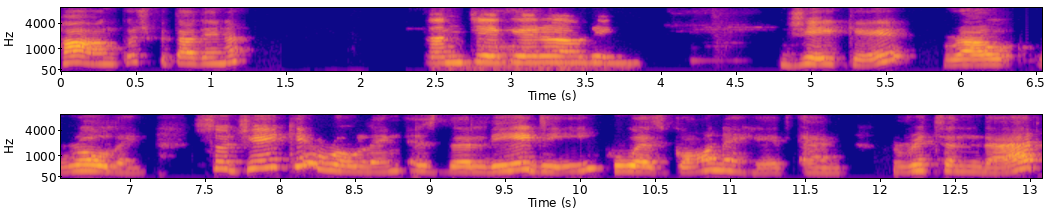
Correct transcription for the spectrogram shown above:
हाँ अंकुश बता देना. J.K. Rowling. J.K. Rowling. So J.K. Rowling is the lady who has gone ahead and written that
